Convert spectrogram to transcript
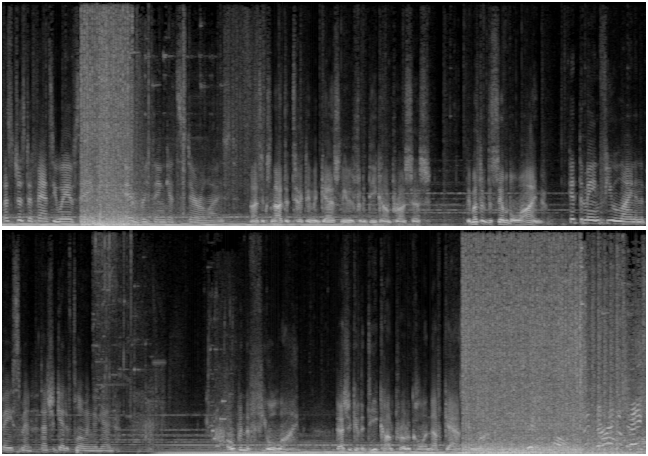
That's just a fancy way of saying everything gets sterilized. ISAC's not detecting the gas needed for the decon process. They must have disabled the line. Hit the main fuel line in the basement. That should get it flowing again. Open the fuel line. That should give the decon protocol enough gas to run. They're in the basement.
